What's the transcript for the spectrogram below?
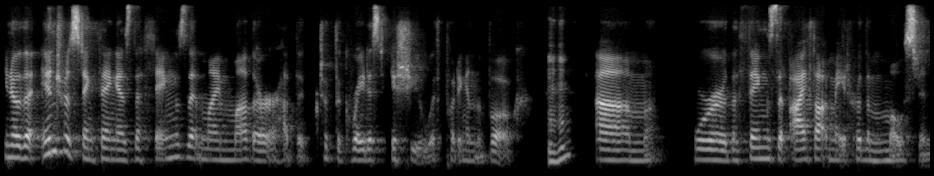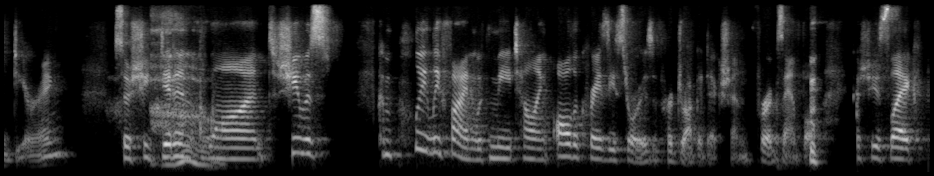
You know, the interesting thing is the things that my mother had the took the greatest issue with putting in the book mm-hmm. um, were the things that I thought made her the most endearing. So she didn't oh. want, she was completely fine with me telling all the crazy stories of her drug addiction, for example, because she's like,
